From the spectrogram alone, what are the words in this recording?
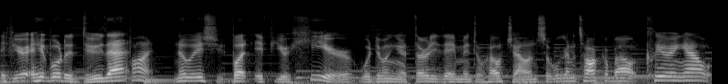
If you're able to do that, fine, no issue. But if you're here, we're doing a 30 day mental health challenge, so we're going to talk about clearing out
